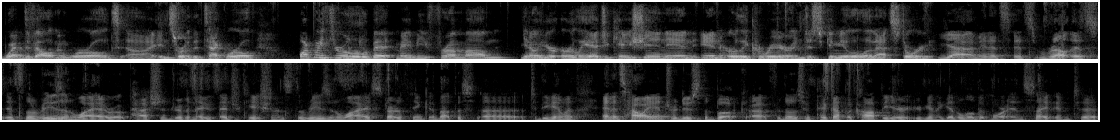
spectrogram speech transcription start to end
web development world, uh, in sort of the tech world walk me through a little bit maybe from um, you know your early education and, and early career and just give me a little of that story. Yeah i mean it's it's rel- it's it's the reason why i wrote passion driven ed- education. It's the reason why i started thinking about this uh, to begin with. And it's how i introduced the book. Uh, for those who pick up a copy you're, you're going to get a little bit more insight into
